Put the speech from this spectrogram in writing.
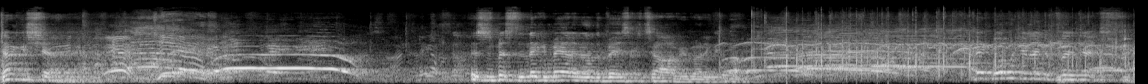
Dankeschön. This is Mr. Nick Mailing on the bass guitar, everybody. Come on. Nick, what would you like to play next?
